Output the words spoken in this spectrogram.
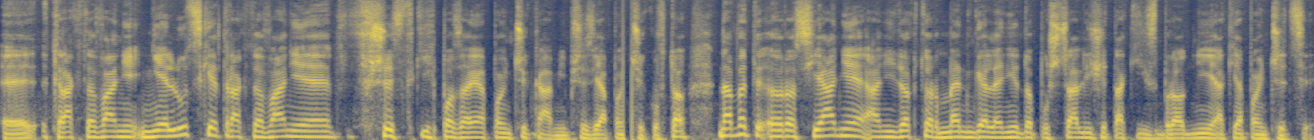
E, traktowanie, nieludzkie traktowanie wszystkich poza Japończykami przez Japończyków. To nawet Rosjanie ani doktor Mengele nie dopuszczali się takich zbrodni jak Japończycy.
